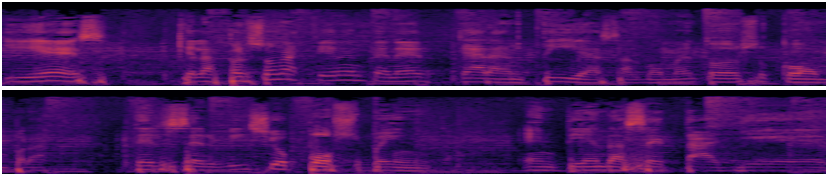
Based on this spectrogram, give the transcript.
y es que las personas quieren tener garantías al momento de su compra del servicio postventa. Entiéndase taller,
